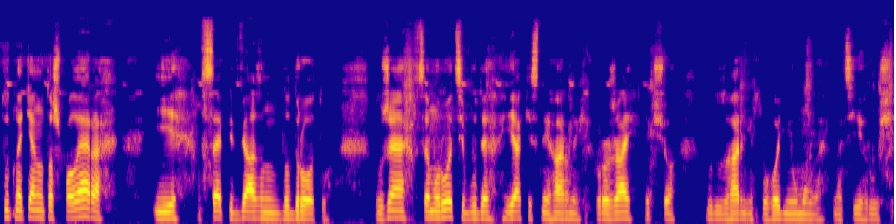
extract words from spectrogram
тут натягнута шпалера і все підв'язано до дроту. Вже в цьому році буде якісний гарний урожай, якщо будуть гарні погодні умови на цій груші.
